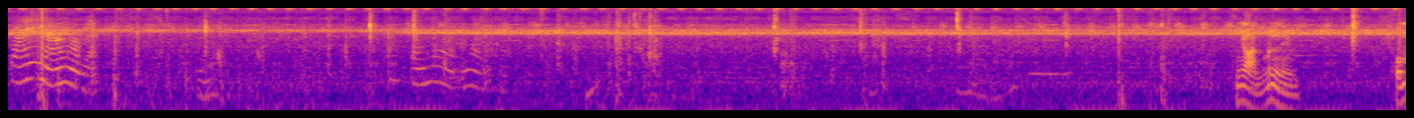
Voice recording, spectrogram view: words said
ไปน้ำหน่อยไปน้ำหน่อย ห ย่อนมันนี่ผม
